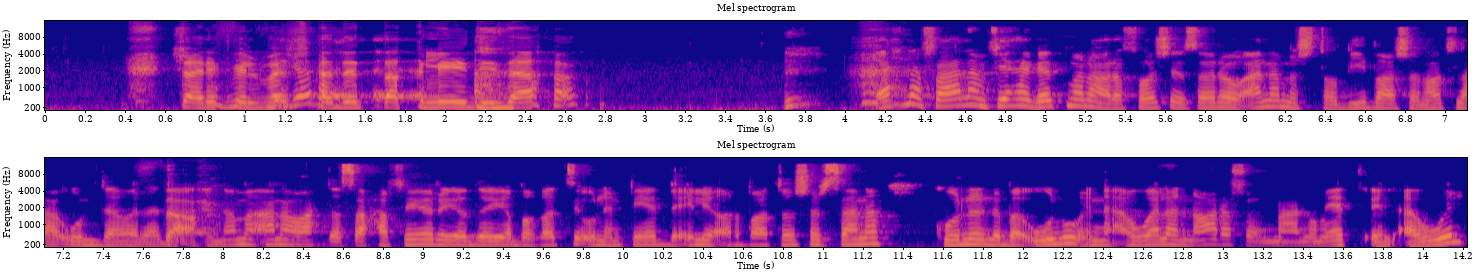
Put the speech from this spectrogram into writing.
تعرفي المشهد التقليدي ده. إحنا فعلا في حاجات ما نعرفهاش يا سارة وأنا مش طبيبة عشان أطلع أقول ده ولا ده. صح. إنما أنا واحدة صحفية رياضية بغطي أولمبياد بقالي 14 سنة كل اللي بقوله إن اولا نعرف المعلومات الأول.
